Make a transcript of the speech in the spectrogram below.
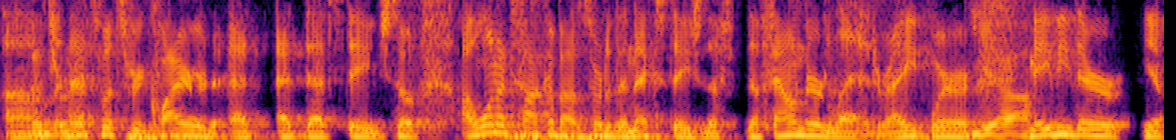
um, That's and right. that's what's required at, at that stage so i want to talk about sort of the next stage the, the founder led right where Yeah. maybe they're you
